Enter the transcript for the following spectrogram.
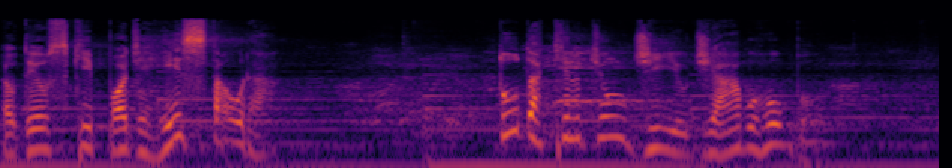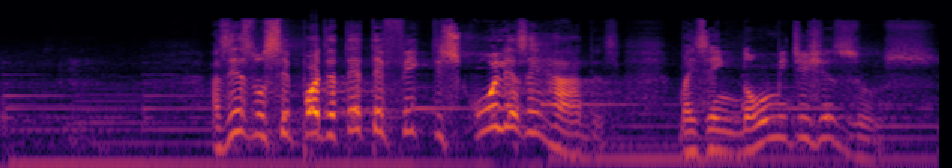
é o Deus que pode restaurar tudo aquilo que um dia o diabo roubou. Às vezes você pode até ter feito escolhas erradas, mas em nome de Jesus,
